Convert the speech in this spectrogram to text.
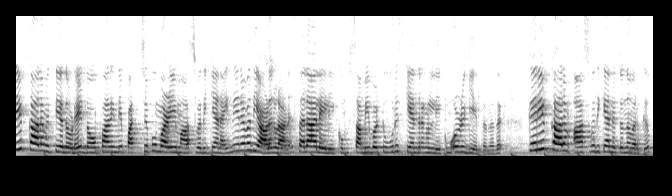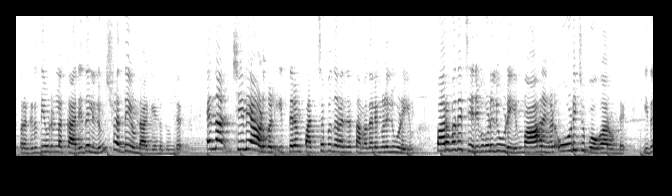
ഖരീഫ് കാലം എത്തിയതോടെ ഡോഫാറിന്റെ പച്ചപ്പും മഴയും ആസ്വദിക്കാനായി നിരവധി ആളുകളാണ് സലാലയിലേക്കും സമീപ ടൂറിസ്റ്റ് കേന്ദ്രങ്ങളിലേക്കും ഒഴുകിയെത്തുന്നത്. ഖരീഫ് കാലം ആസ്വദിക്കാൻ എത്തുന്നവർക്ക് പ്രകൃതിയോടുള്ള കരുതലിലും ശ്രദ്ധയുണ്ടാകേണ്ടതുണ്ട്. എന്നാൽ ചില ആളുകൾ ഇത്തരം പച്ചപ്പ് നിറഞ്ഞ സമതലങ്ങളിലൂടെയും പർവത ചെരിവുകളിലൂടെയും വാഹനങ്ങൾ ഓടിച്ചു പോകാറുണ്ട്. ഇത്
